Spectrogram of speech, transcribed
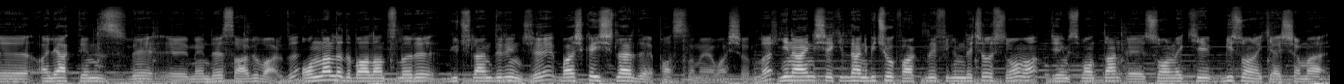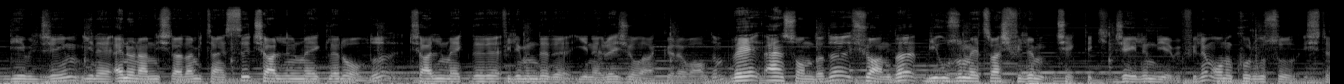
e, Ali Akdeniz ve e, Menderes abi vardı. Onlarla da bağlantıları güçlendirince başka işler de paslamaya başladılar. Yine aynı şekilde hani birçok farklı filmde çalıştım ama James Bond'dan e, sonraki bir sonraki aşama diyebileceğim yine en önemli işlerden bir tanesi Charlie'nin Melekleri oldu. Charlie'nin Melekleri filminde de yine reji olarak görev aldım. Ve en sonunda da şu anda bir uzun metraj film çektik. Jailin diye bir film. Onun kurgusu işte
